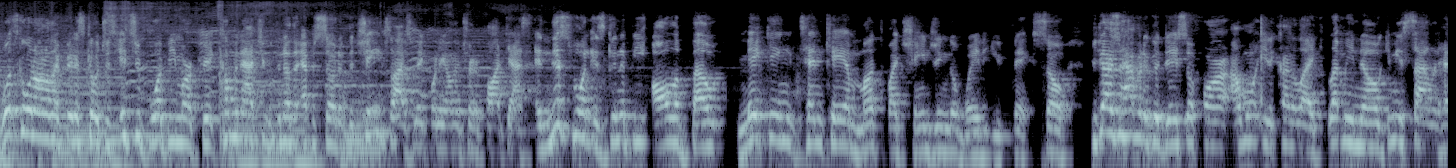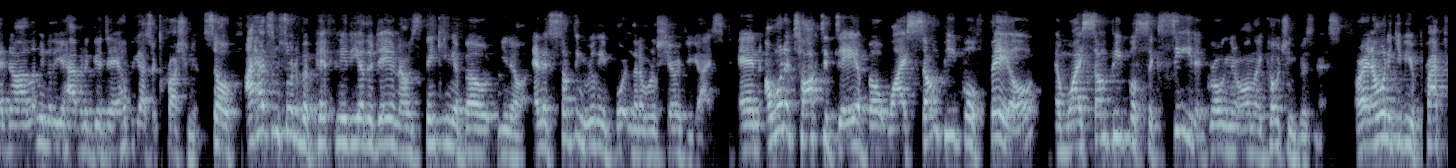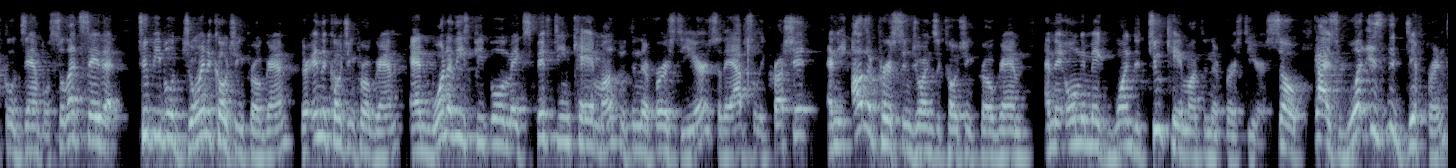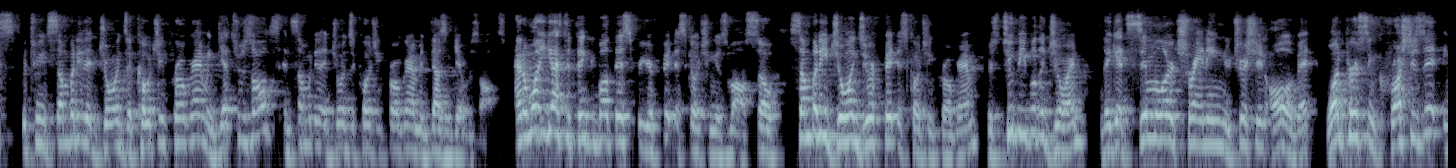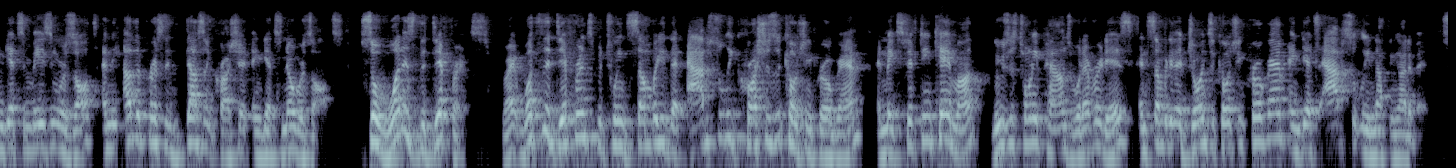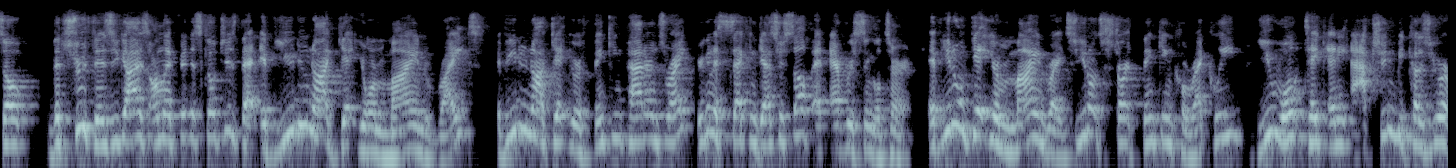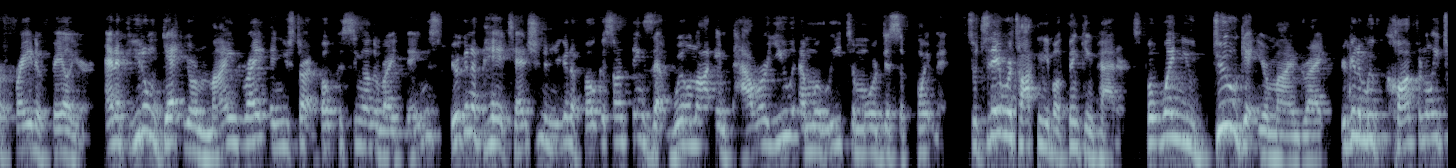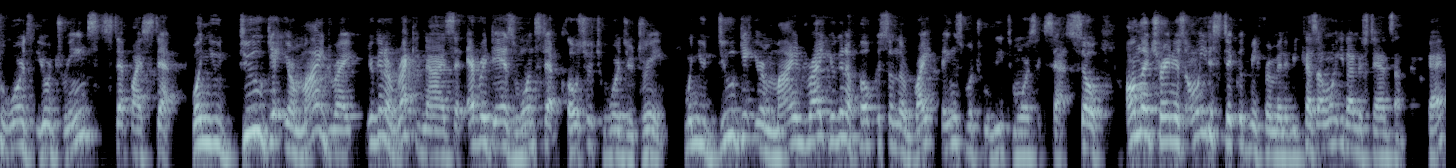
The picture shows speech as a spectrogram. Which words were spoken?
What's going on, online fitness coaches? It's your boy B Mark Fit coming at you with another episode of the Change Lives Make Money Online Trainer podcast. And this one is going to be all about making 10K a month by changing the way that you think. So, if you guys are having a good day so far, I want you to kind of like let me know, give me a silent head nod, let me know that you're having a good day. I hope you guys are crushing it. So, I had some sort of epiphany the other day and I was thinking about, you know, and it's something really important that I want to share with you guys. And I want to talk today about why some people fail and why some people succeed at growing their online coaching business. All right, I want to give you a practical example. So let's say that two people join a coaching program, they're in the coaching program, and one of these people makes 15K a month within their first year, so they absolutely crush it. And the other person joins the coaching program and they only make one to 2K a month in their first year. So, guys, what is the difference between somebody that joins a coaching program and gets results and somebody that joins a coaching program and doesn't get results? And I want you guys to think about this for your fitness coaching as well. So, somebody joins your fitness coaching program, there's two people that join, they get similar training, nutrition, all of it. One person crushes it and gets amazing results, and the other person doesn't crush it and gets no results. So, what is the difference, right? What's the difference between somebody that absolutely crushes a coaching program and makes 15K a month, loses 20 pounds, whatever it is, and somebody that joins a coaching program and gets absolutely nothing out of it? So, the truth is, you guys, online fitness coaches, that if you do not get your mind right, if you do not get your thinking patterns right, you're gonna second guess yourself at every single turn. If you don't get your mind right, so you don't start thinking correctly, you won't take any action because you're afraid of failure. And if you don't get your mind right and you start focusing on the right things, you're gonna pay attention and you're gonna focus on things that will not empower you and will lead to more disappointment. So today we're talking about thinking patterns. But when you do get your mind right, you're going to move confidently towards your dreams step by step. When you do get your mind right, you're going to recognize that every day is one step closer towards your dream. When you do get your mind right, you're going to focus on the right things which will lead to more success. So, online trainers, I want you to stick with me for a minute because I want you to understand something, okay?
